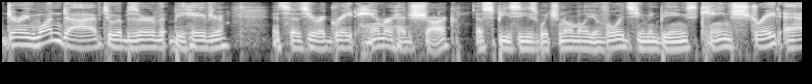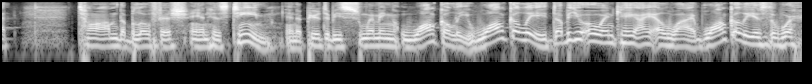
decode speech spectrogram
During one dive to observe behavior, it says here a great hammerhead shark, a species which normally avoids human beings, came straight at Tom the blowfish and his team and appeared to be swimming wonkily. Wonkily, W O N K I L Y. Wonkily is the word.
